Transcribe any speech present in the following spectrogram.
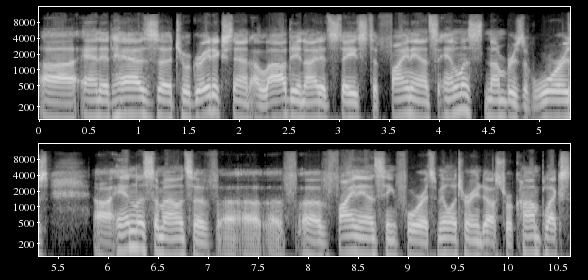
uh, and it has, uh, to a great extent, allowed the United States to finance endless numbers of wars, uh, endless amounts of, uh, of, of, financing for its military industrial complex.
